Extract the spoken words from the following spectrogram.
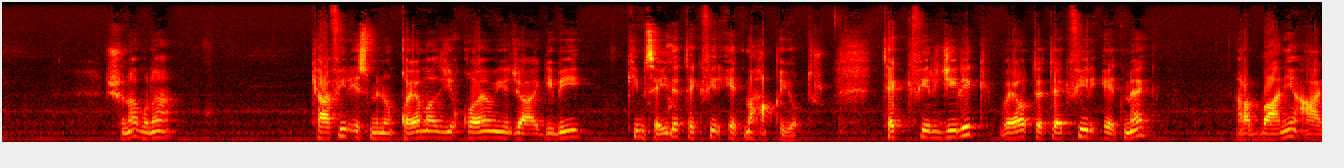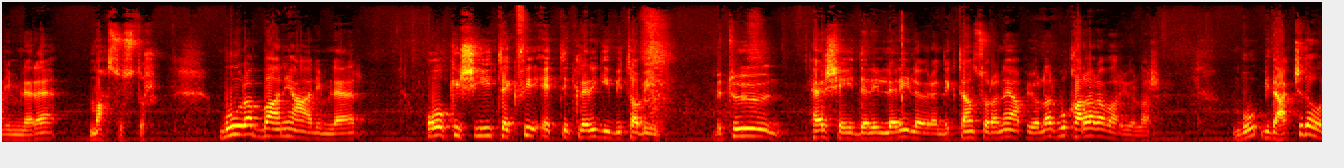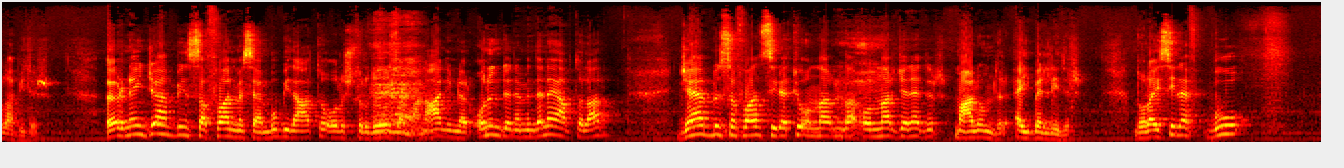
şuna buna kafir isminin koyamayacağı gibi kimseyi de tekfir etme hakkı yoktur. Tekfircilik veyahut da tekfir etmek Rabbani alimlere mahsustur. Bu Rabbani alimler o kişiyi tekfir ettikleri gibi tabi bütün her şeyi delilleriyle öğrendikten sonra ne yapıyorlar? Bu karara varıyorlar. Bu bid'atçı da olabilir. Örneğin Cehm bin Safvan mesela bu bid'atı oluşturduğu zaman alimler onun döneminde ne yaptılar? Cehm bin Safvan sireti onlarında, onlarca nedir? Malumdur, ey bellidir. Dolayısıyla bu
